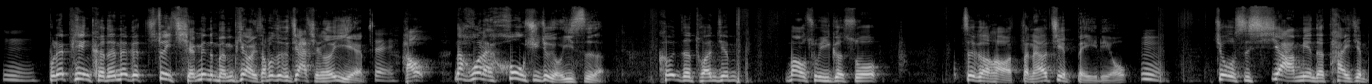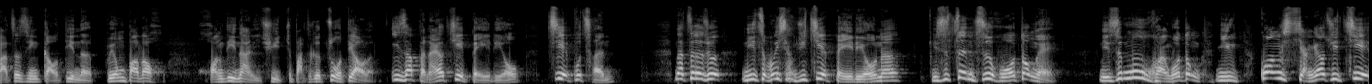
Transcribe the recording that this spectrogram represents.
嗯，Black Pink 的那个最前面的门票也差不多这个价钱而已。对，好，那后来后续就有意思了。柯文哲突然间冒出一个说，这个哈本来要借北流，嗯，就是下面的太监把这事情搞定了，不用报到皇帝那里去，就把这个做掉了。意思他本来要借北流，借不成，那这个就你怎么会想去借北流呢？你是政治活动哎，你是募款活动，你光想要去借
